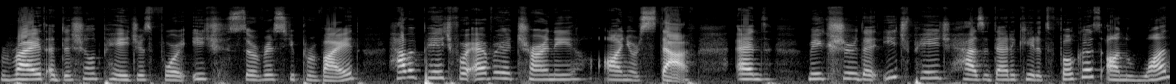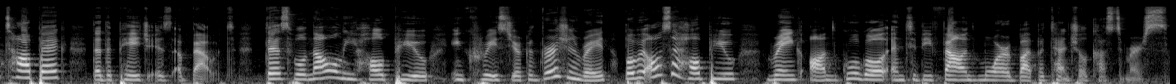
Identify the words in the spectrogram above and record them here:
write additional pages for each service you provide have a page for every attorney on your staff and make sure that each page has a dedicated focus on one topic that the page is about. This will not only help you increase your conversion rate, but will also help you rank on Google and to be found more by potential customers.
